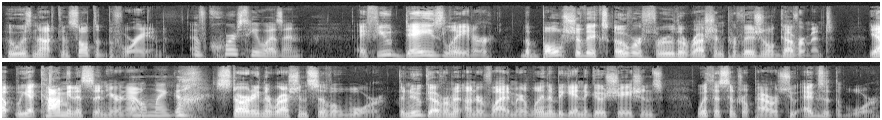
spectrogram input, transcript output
who was not consulted beforehand. Of course he wasn't. A few days later, the Bolsheviks overthrew the Russian provisional government. Yep, we got communists in here now Oh my god. starting the Russian Civil War. The new government under Vladimir Lenin began negotiations with the Central Powers to exit the war.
